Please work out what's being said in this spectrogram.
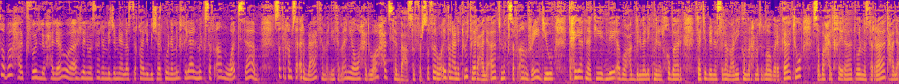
صباحك فل وحلاوة. أهلا وسهلا بجميع الأصدقاء اللي بيشاركونا من خلال Mix FM واتساب. صفر خمسة أربعة ثمانية, واحد سبعة صفر صفر. وأيضا على تويتر على at Mix FM Radio. تحياتنا أكيد لأبو عبد الملك من الخبر. كاتب لنا السلام عليكم ورحمة الله وبركاته. صباح الخيرات والمسرات على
